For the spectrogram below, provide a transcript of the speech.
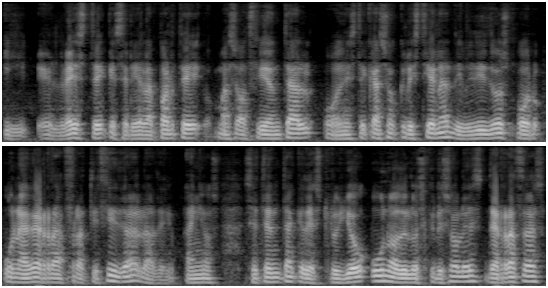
y el este, que sería la parte más occidental, o en este caso cristiana, divididos por una guerra fratricida, la de años 70, que destruyó uno de los crisoles de razas,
